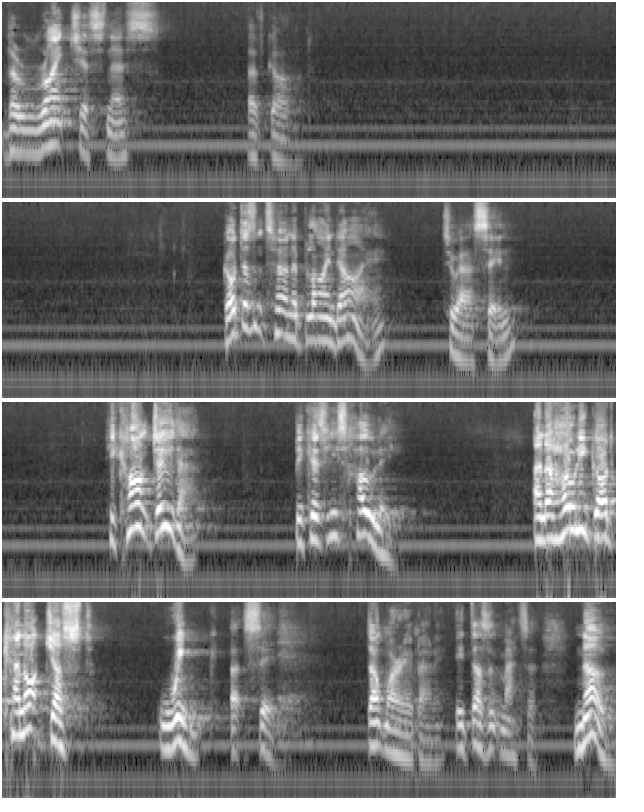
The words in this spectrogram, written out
the righteousness of God. God doesn't turn a blind eye to our sin. He can't do that because He's holy. And a holy God cannot just wink at sin. Don't worry about it. It doesn't matter. No,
